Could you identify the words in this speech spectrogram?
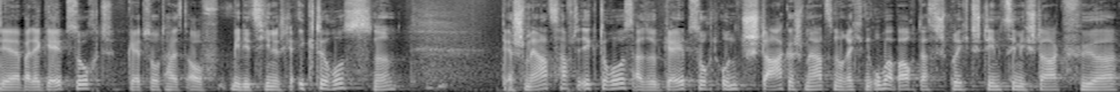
der, bei der Gelbsucht, Gelbsucht heißt auf medizinisch ja Ikterus, ne? der schmerzhafte Ikterus, also Gelbsucht und starke Schmerzen im rechten Oberbauch, das spricht ziemlich stark für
